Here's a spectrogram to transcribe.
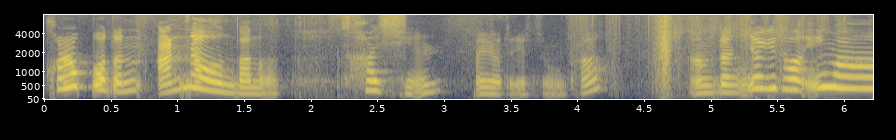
클럽보드는 안 나온다는 사실 알려드렸습니다. 아무튼 여기서 이만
